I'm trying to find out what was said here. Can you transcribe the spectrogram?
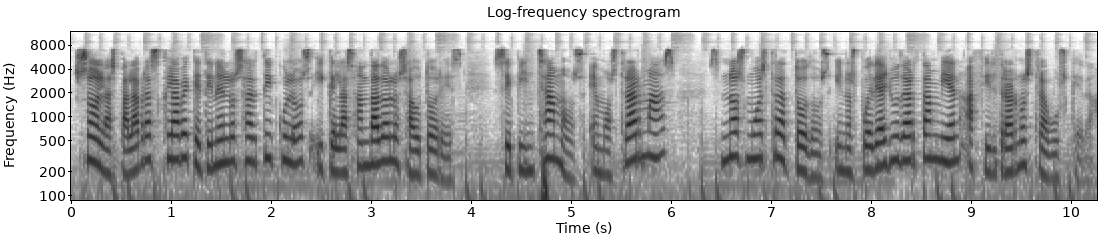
Son las palabras clave que tienen los artículos y que las han dado los autores. Si pinchamos en mostrar más, nos muestra todos y nos puede ayudar también a filtrar nuestra búsqueda.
